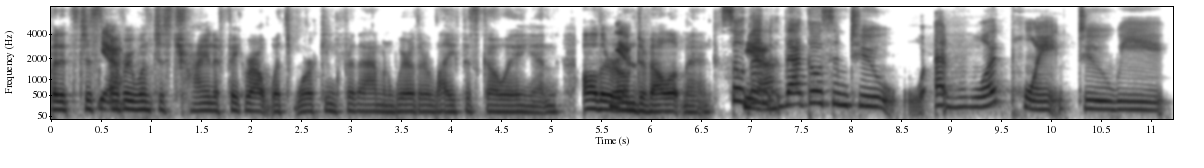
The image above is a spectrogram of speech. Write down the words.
but it's just yeah. everyone's just trying to figure out what's working for them and where their life is going and all their yeah. own development. So then that goes into at what point do we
